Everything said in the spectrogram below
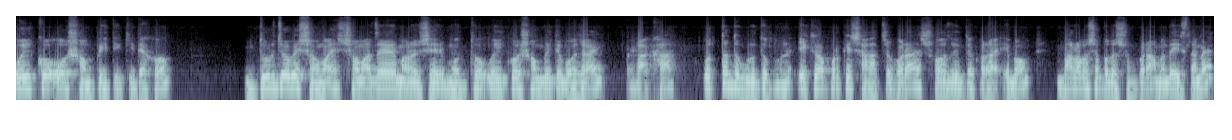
ঐক্য ও সম্প্রীতি কি? দেখো, দুর্যোগের সময় সমাজের মানুষের মধ্যে ঐক্য সম্প্রীতি বজায় রাখা অত্যন্ত গুরুত্বপূর্ণ। একে অপরকে সাহায্য করা, সহযোগিতা করা এবং ভালোবাসা প্রদর্শন করা আমাদের ইসলামের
